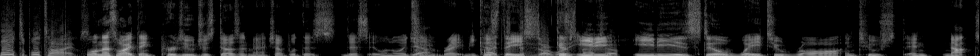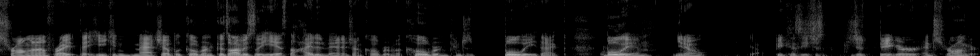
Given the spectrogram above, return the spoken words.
multiple times. Well, and that's why I think Purdue just doesn't match up with this this Illinois team, right? Because think they because Edey matchup. Edey is still way too raw and too and not strong enough, right? That he can match up with Cockburn. Because obviously he has the height advantage on Cockburn, but Cockburn can just bully that bully him, you know. Yeah. Because he's just he's just bigger and stronger.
